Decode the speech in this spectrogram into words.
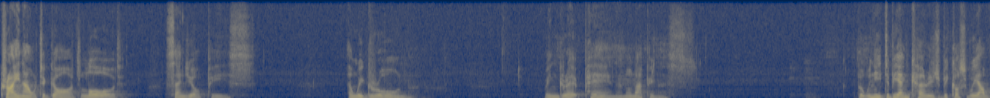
crying out to God, Lord, send your peace. And we groan we in great pain and unhappiness. But we need to be encouraged because we have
